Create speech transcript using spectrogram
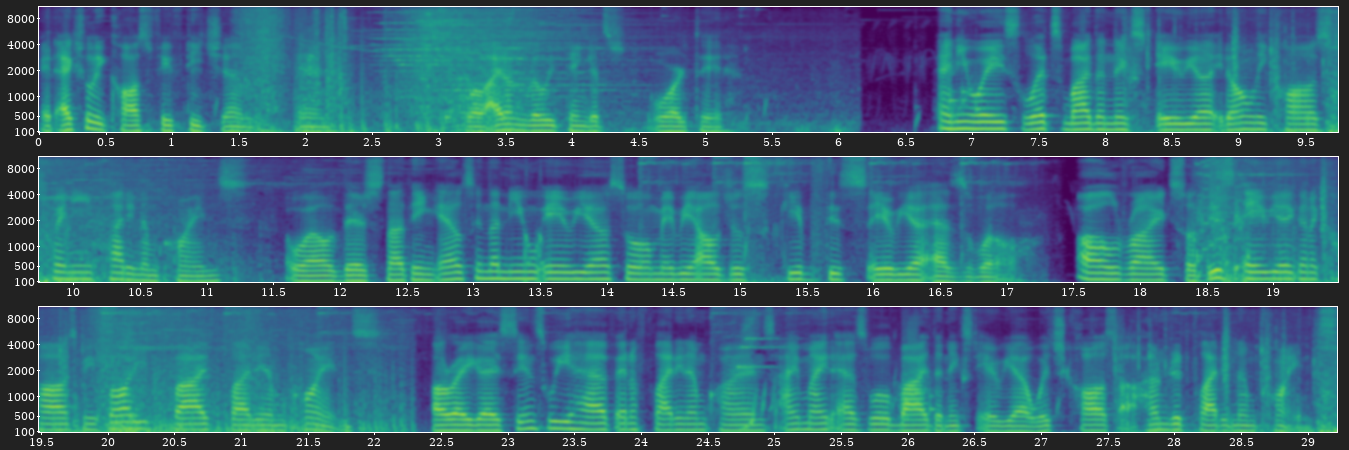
it actually costs 50 gems and well, I don't really think it's worth it. Anyways, let's buy the next area. It only costs 20 platinum coins. Well, there's nothing else in the new area, so maybe I'll just skip this area as well. Alright, so this area gonna cost me 45 platinum coins. Alright guys, since we have enough platinum coins, I might as well buy the next area which costs 100 platinum coins.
